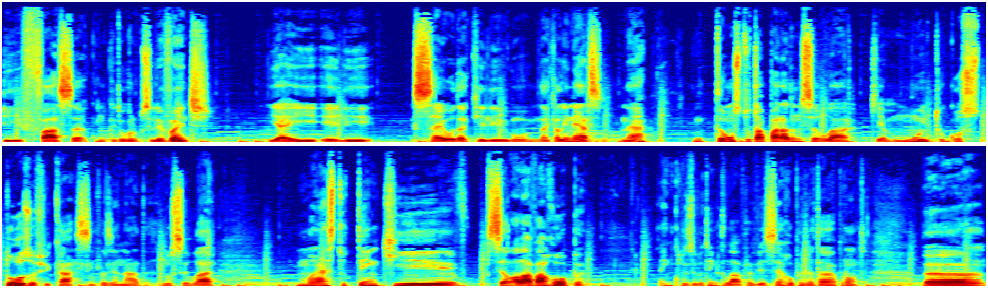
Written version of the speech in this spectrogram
e faça com que teu corpo se levante. E aí ele saiu daquele daquela inércia, né? Então, se tu tá parado no celular, que é muito gostoso ficar sem fazer nada no celular, mas tu tem que, sei lá, lavar roupa. Inclusive eu tenho que ir lá pra ver se a roupa já tá pronta. Uh,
